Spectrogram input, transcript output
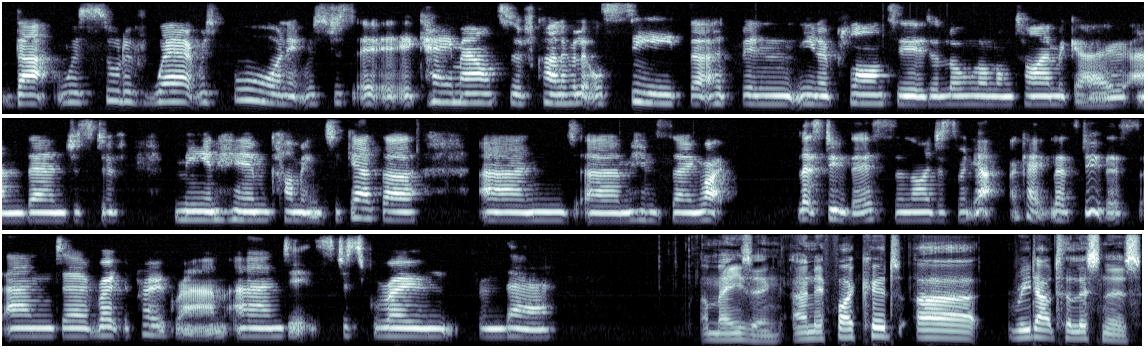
that was sort of where it was born. It was just it, it, came out of kind of a little seed that had been you know planted a long, long, long time ago, and then just of me and him coming together, and um, him saying right. Let's do this, and I just went, yeah, okay, let's do this, and uh, wrote the program, and it's just grown from there. Amazing. And if I could uh, read out to the listeners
